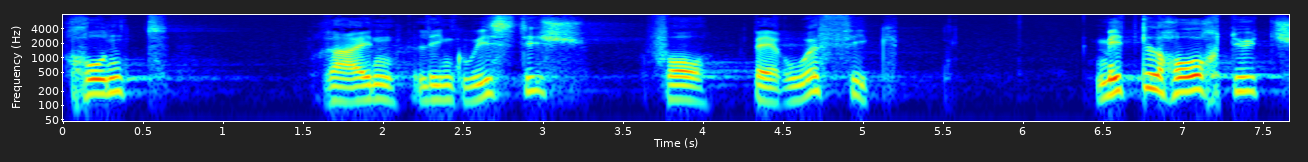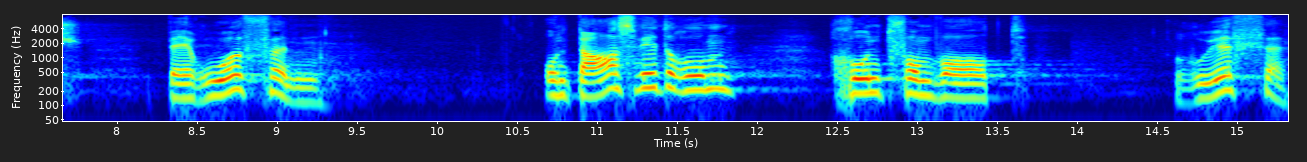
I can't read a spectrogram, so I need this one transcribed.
kommt rein linguistisch von Berufung. Mittelhochdeutsch berufen. Und das wiederum kommt vom Wort rufen.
